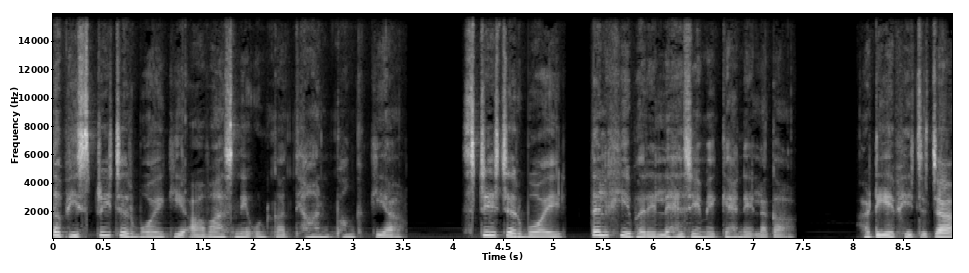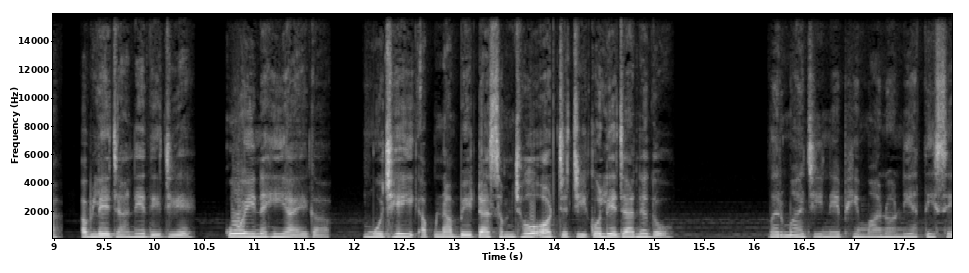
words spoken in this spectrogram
तभी स्ट्रेचर बॉय की आवाज़ ने उनका ध्यान भंग किया। स्ट्रेचर बॉय तलखी भरे लहजे में कहने लगा, हटिए भी चचा, अब ले जाने दीजिए, कोई नहीं आएगा। मुझे ही अपना बेटा समझो और चची को ले जाने दो। वर्मा जी ने भी मानो नियति से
